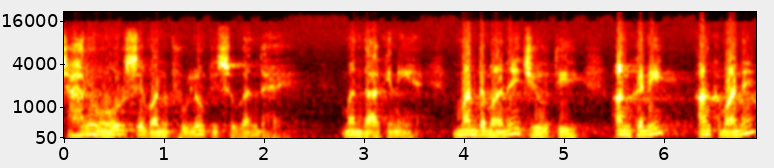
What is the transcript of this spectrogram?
चारों ओर से वन फूलों की सुगंध है, मंदाकिनी है। मंद माने ज्योति अंकनी अंक माने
